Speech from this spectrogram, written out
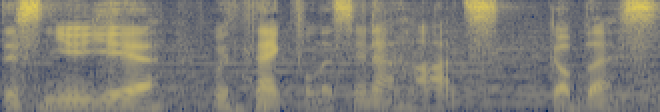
this new year with thankfulness in our hearts. God bless.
